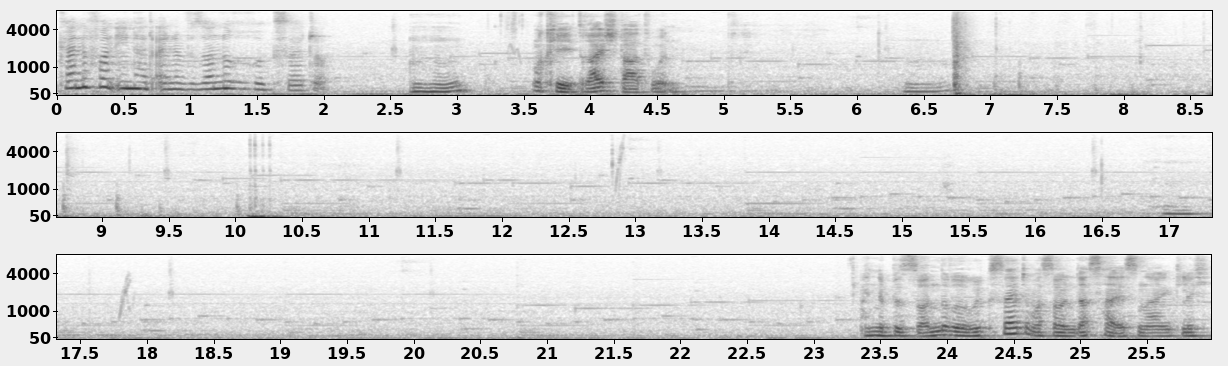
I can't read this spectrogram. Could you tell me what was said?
Keine von ihnen hat eine besondere Rückseite. Mhm. Okay, drei Statuen. Mhm. Eine besondere Rückseite? Was soll denn das heißen eigentlich?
